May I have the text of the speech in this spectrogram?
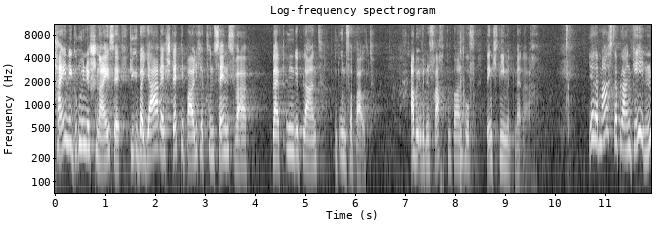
keine grüne Schneise, die über Jahre städtebaulicher Konsens war, bleibt ungeplant und unverbaut aber über den Frachtenbahnhof denkt niemand mehr nach. Ja, der Masterplan Gehen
